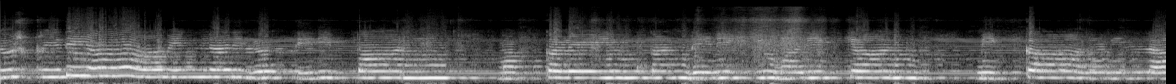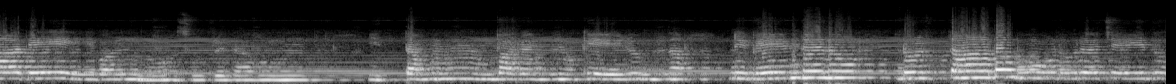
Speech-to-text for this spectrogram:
ദുഷ്കൃതിയാമെന്നരികത്തിരിപ്പാനും മക്കളെയും കണ്ടെനിക്കു മരിക്കാനും മിക്കാനുമില്ലാതെ വന്നു സുഹൃതവും. ഇത്തം പറഞ്ഞു കേഴുന്ന നിവേന്ദ്രനോ ദുൽത്താപമോടുര ചെയ്തു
